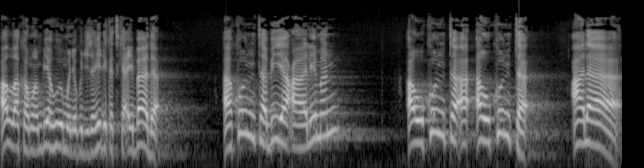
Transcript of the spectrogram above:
Allah akamwambia huyu mwenye kujitahidi katika ibada akunta bi aliman au kunta au kunta ala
